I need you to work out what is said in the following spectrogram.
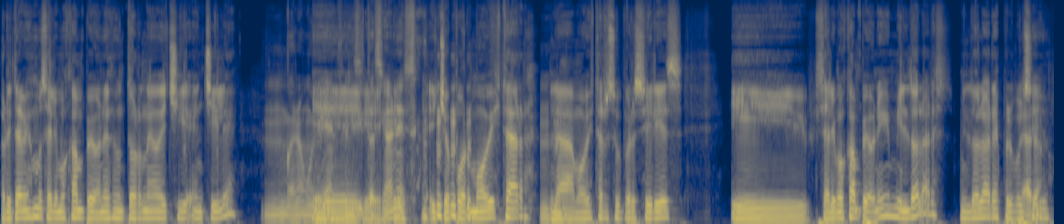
Ahorita mismo salimos campeones de un torneo de Chi- en Chile. Mm, bueno, muy bien. eh, Felicitaciones. hecho por Movistar, la Movistar Super Series. Y salimos campeones, mil dólares. Mil dólares por bolsillo. Claro.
